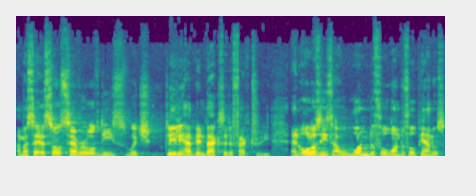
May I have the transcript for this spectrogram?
I must say I saw several of these which clearly had been back to the factory and all of these are wonderful, wonderful pianos.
